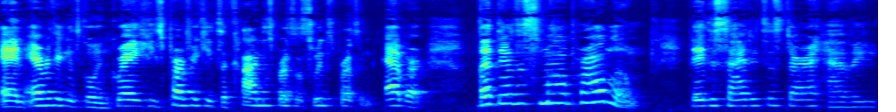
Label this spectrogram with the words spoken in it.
And everything is going great. He's perfect. He's the kindest person, sweetest person ever. But there's a small problem. They decided to start having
